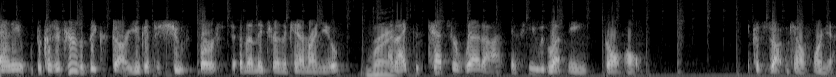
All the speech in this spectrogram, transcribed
any because if you're the big star, you get to shoot first, and then they turn the camera on you. Right. And I could catch a red eye if he would let me go home because he's out in California.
